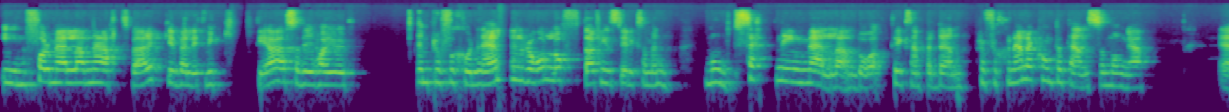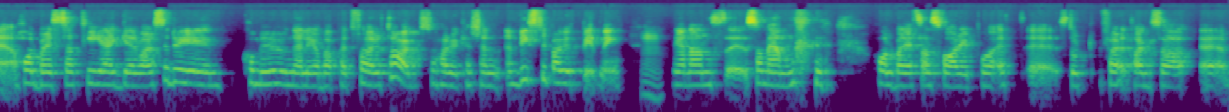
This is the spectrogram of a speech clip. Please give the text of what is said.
informella nätverk är väldigt viktiga viktiga. Alltså vi har ju en professionell roll, ofta finns det liksom en motsättning mellan då till exempel den professionella kompetens som många eh, hållbarhetsstrateger, vare sig du är kommun eller jobbar på ett företag så har du kanske en, en viss typ av utbildning. Mm. Medan eh, som en hållbarhetsansvarig på ett eh, stort företag så eh,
